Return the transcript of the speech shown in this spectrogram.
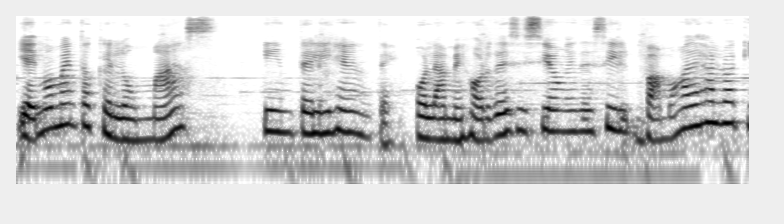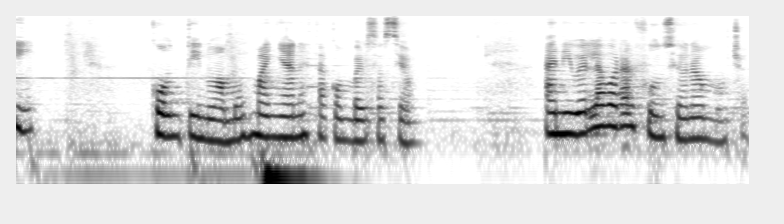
Y hay momentos que lo más inteligente o la mejor decisión es decir, vamos a dejarlo aquí, continuamos mañana esta conversación. A nivel laboral funciona mucho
